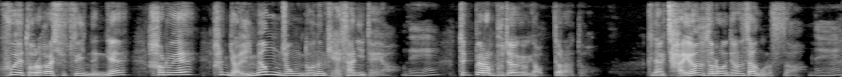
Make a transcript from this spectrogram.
후에 돌아가실 수 있는 게 하루에 한 10명 정도는 계산이 돼요. 네. 특별한 부작용이 없더라도 그냥 자연스러운 현상으로서. 네.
